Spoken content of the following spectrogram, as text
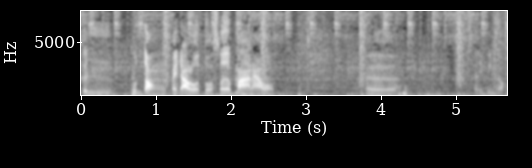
คือคุณต้องไปดาวน์โหลดตัวเซิร์ฟมานะครับผมเออสลิปปิ้งด็อก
